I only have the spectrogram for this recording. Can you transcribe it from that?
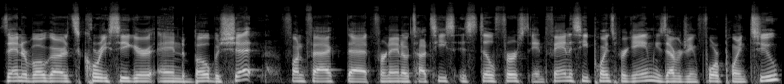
Xander Bogaerts, Corey Seager, and Bo Bichette. Fun fact that Fernando Tatis is still first in fantasy points per game. He's averaging 4.2,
